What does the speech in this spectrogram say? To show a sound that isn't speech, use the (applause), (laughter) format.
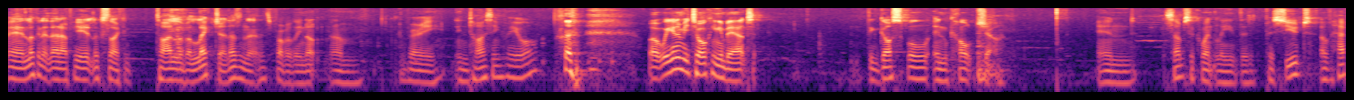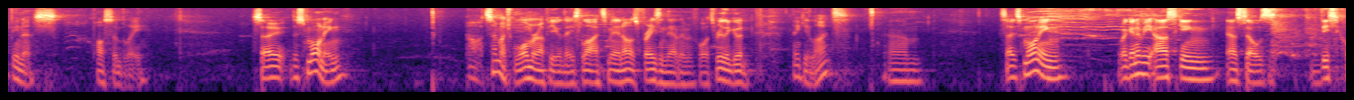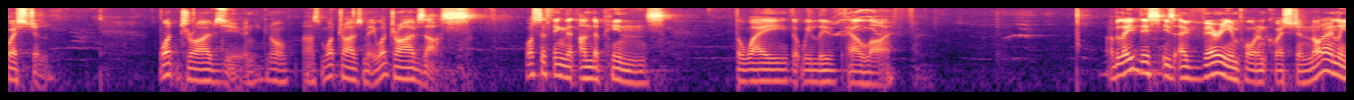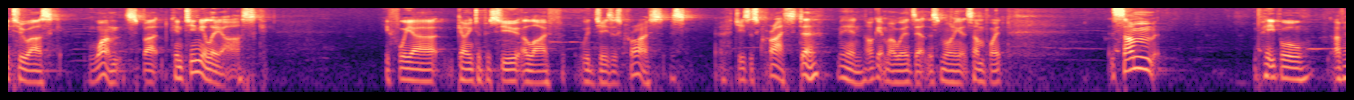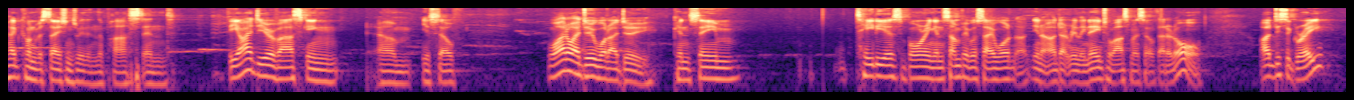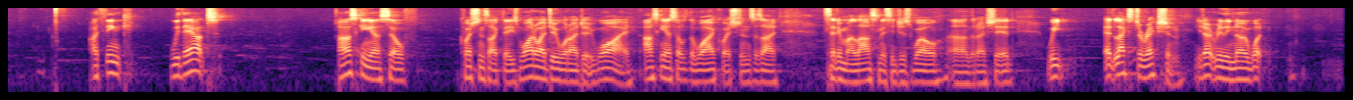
Man, looking at that up here, it looks like a title of a lecture, doesn't it? It's probably not um, very enticing for you all. (laughs) well, we're going to be talking about the gospel and culture, and subsequently the pursuit of happiness, possibly. So, this morning, oh, it's so much warmer up here with these lights, man. I was freezing down there before. It's really good. Thank you, lights. Um, so, this morning, we're going to be asking ourselves this question What drives you? And you can all ask, What drives me? What drives us? What's the thing that underpins the way that we live our life? I believe this is a very important question, not only to ask once, but continually ask if we are going to pursue a life with Jesus Christ. Jesus Christ. Uh, man, I'll get my words out this morning at some point. Some people I've had conversations with in the past, and the idea of asking um, yourself, why do I do what I do, can seem tedious, boring, and some people say, well, you know, I don't really need to ask myself that at all. I disagree. I think without asking ourselves questions like these. Why do I do what I do? Why? Asking ourselves the why questions, as I said in my last message as well uh, that I shared. We, it lacks direction. You don't really know what,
